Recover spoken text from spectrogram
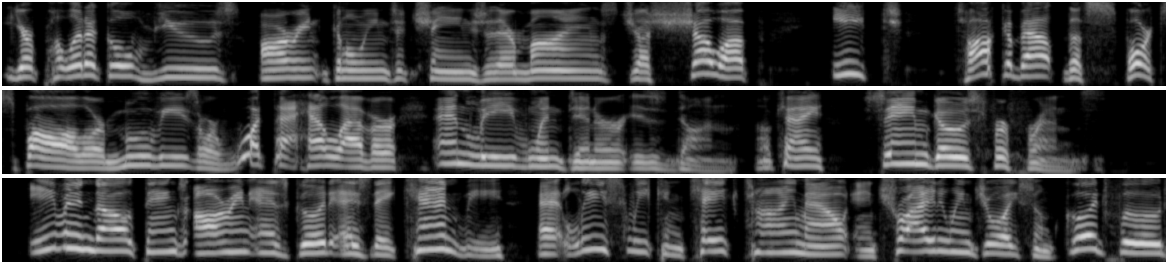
Your political views aren't going to change their minds. Just show up, eat, talk about the sports ball or movies or what the hell ever, and leave when dinner is done. Okay? Same goes for friends. Even though things aren't as good as they can be, at least we can take time out and try to enjoy some good food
